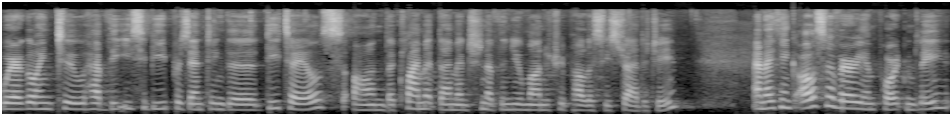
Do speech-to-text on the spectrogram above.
We're going to have the ECB presenting the details on the climate dimension of the new monetary policy strategy. And I think also very importantly,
